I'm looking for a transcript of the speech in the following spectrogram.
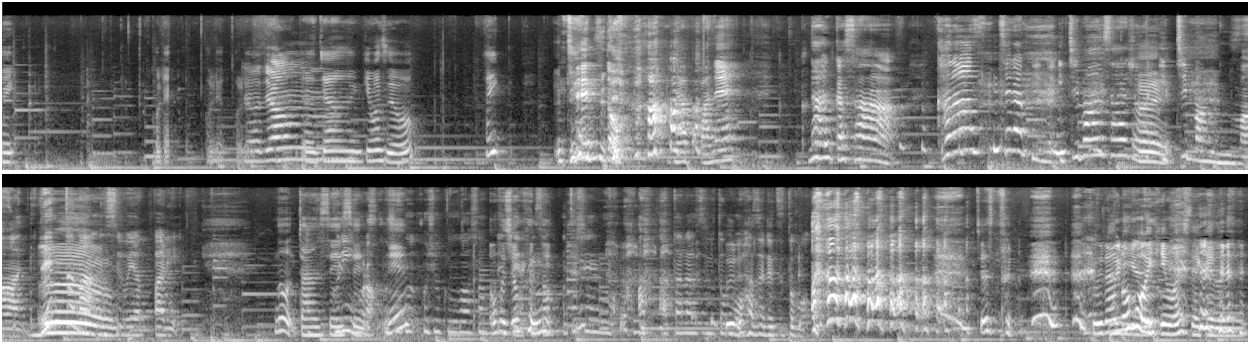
はい、これこれこれ。じゃじゃん。じゃじゃん。いきますよはい。レッド やっぱね。なんかさカラーセラピーの一番最初のはい。一番はレッドなんですよ、やっぱり。の男グ性性ですね。色補色がさあ補色ね私もあ当たらずとも。外れずともちょっと裏の方行きましたけどね。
